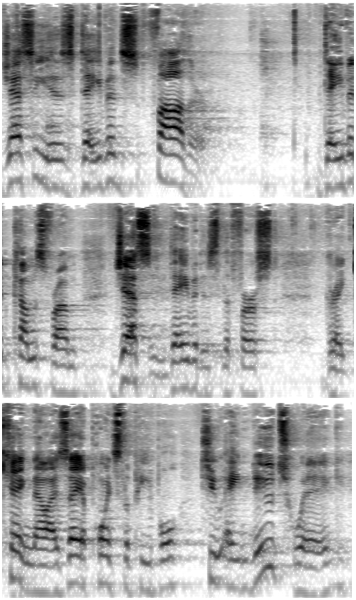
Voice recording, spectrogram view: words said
Jesse is David's father. David comes from Jesse. David is the first great king. Now, Isaiah points the people to a new twig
